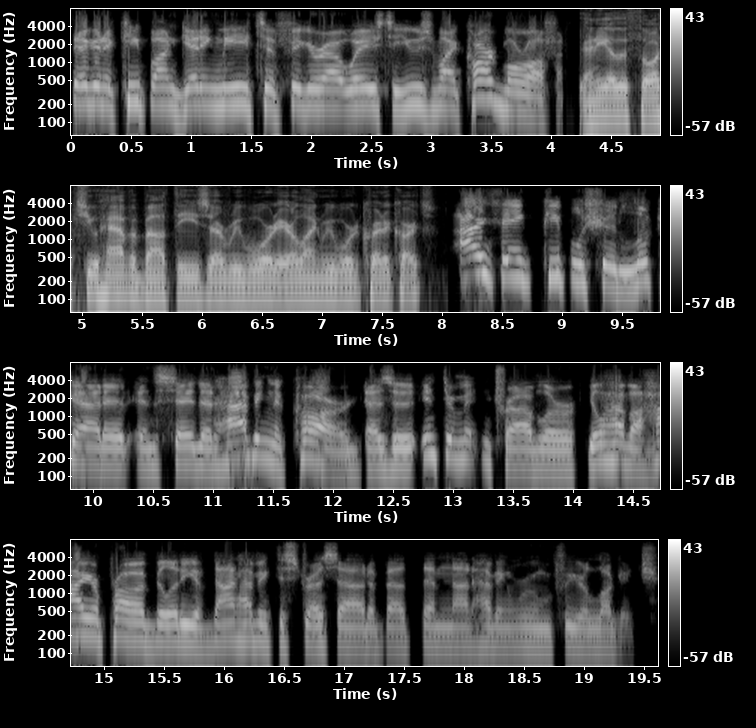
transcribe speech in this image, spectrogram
They're going to keep on getting me to figure out ways to use my card more often. Any other thoughts you have about these uh, reward airline reward credit cards? I think people should look at it and say that having the card as an intermittent traveler, you'll have a higher probability of not having to stress out about them not having room for your luggage.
